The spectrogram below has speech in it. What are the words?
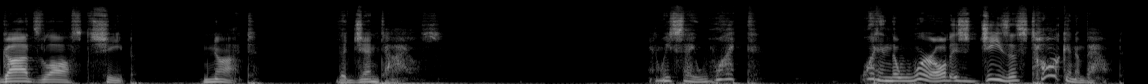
God's lost sheep, not the Gentiles. And we say, What? What in the world is Jesus talking about?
